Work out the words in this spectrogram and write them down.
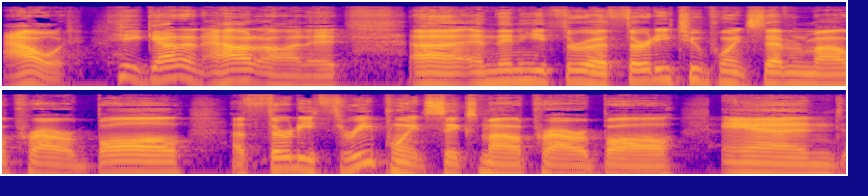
out. He got an out on it, uh, and then he threw a 32.7 mile per hour ball, a 33.6 mile per hour ball, and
